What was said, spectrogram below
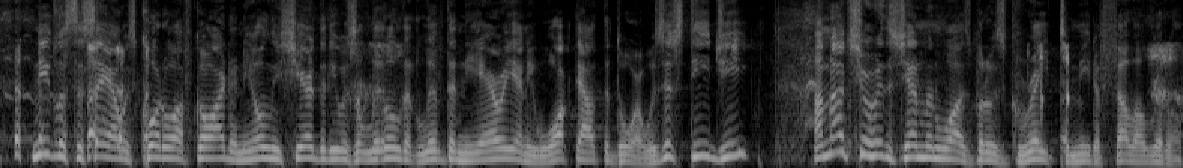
Needless to say, I was caught off guard, and he only shared that he was a little that lived in the area, and he walked out the door. Was this DG? I'm not sure who this gentleman was, but it was great to meet a fellow little.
